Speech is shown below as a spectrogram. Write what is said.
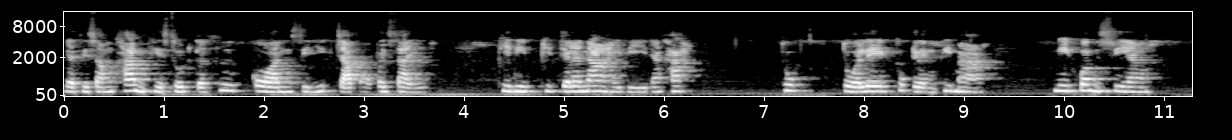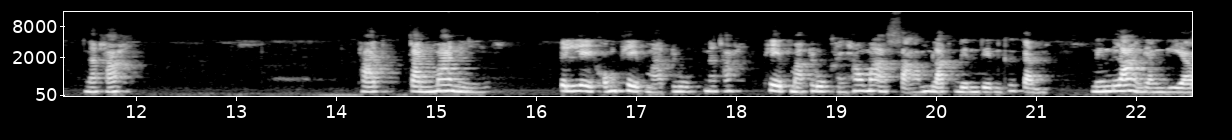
และที่สำคัญที่สุดก็คือก่อนสิหยิบจับออกไปใส่พินิจพิจารณาให้ดีนะคะ ทุกตัวเลขทุกแหล่งที่มา มีความเสี่ยงนะคะ ทัดกันมานี่เป็นเลขของเทพหมากลุกนะคะ เทพหมากลุกให้เข้ามาสามหลักเด่นๆคือกัน เน้นล่างอย่างเดียว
